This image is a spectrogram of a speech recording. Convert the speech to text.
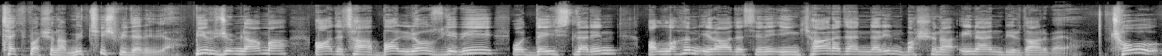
tek başına müthiş bir delil ya. Bir cümle ama adeta balyoz gibi o deistlerin Allah'ın iradesini inkar edenlerin başına inen bir darbe ya. Çoğu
